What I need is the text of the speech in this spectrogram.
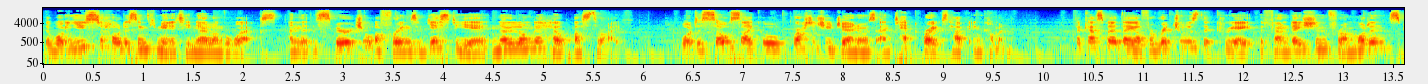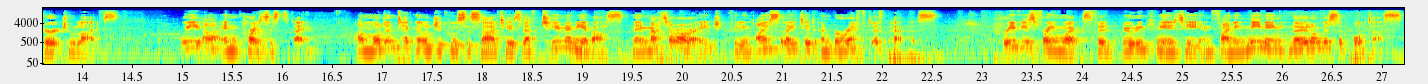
That what used to hold us in community no longer works, and that the spiritual offerings of yesteryear no longer help us thrive. What does Soul Cycle, gratitude journals, and tech breaks have in common? For Casper, they offer rituals that create the foundation for our modern spiritual lives. We are in crisis today, our modern technological society has left too many of us, no matter our age, feeling isolated and bereft of purpose. Previous frameworks for building community and finding meaning no longer support us.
